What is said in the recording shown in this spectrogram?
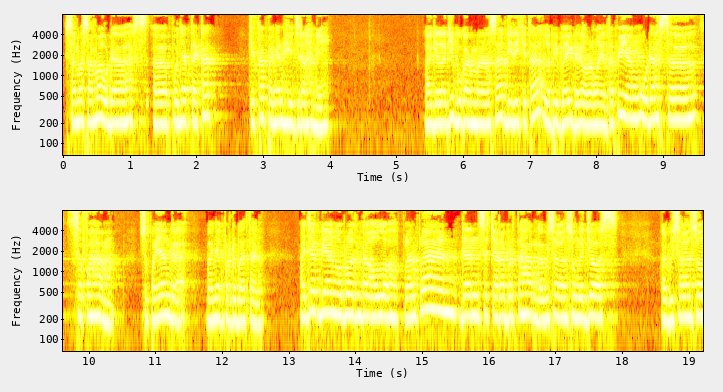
Sama-sama udah uh, punya tekad kita pengen hijrah nih. Lagi-lagi bukan merasa diri kita lebih baik dari orang lain, tapi yang udah se sefaham supaya nggak banyak perdebatan. Ajak dia ngobrol tentang Allah pelan-pelan dan secara bertahap, nggak bisa langsung ngejos. Gak bisa langsung,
